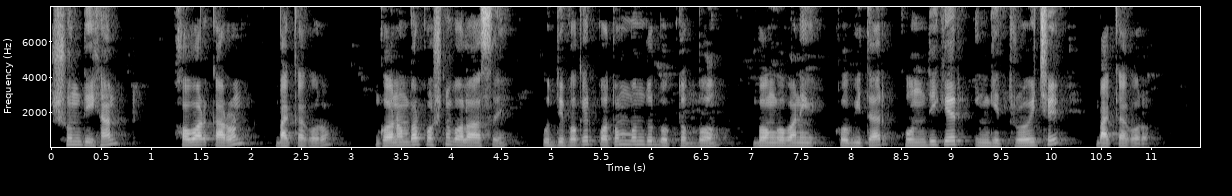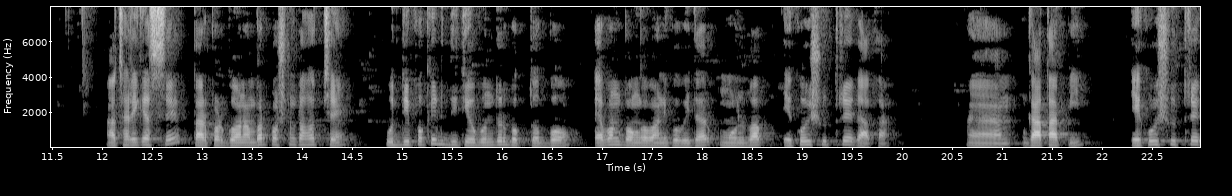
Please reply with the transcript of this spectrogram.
সন্দিহান হওয়ার কারণ ব্যাখ্যা করো। গ নম্বর প্রশ্ন বলা আছে, উদ্দীপকের প্রথম বন্ধুর বক্তব্য, বঙ্গবাণী কবিতার কোন দিকের ইঙ্গিত রয়েছে ব্যাখ্যা করো। আচ্ছা ঠিক আছে। তারপর গ নম্বর প্রশ্নটা হচ্ছে উদ্দীপকের দ্বিতীয় বন্ধুর বক্তব্য এবং বঙ্গবাণী কবিতার মূলভাব একই সূত্রে আম, গাথাপি একই সূত্রে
